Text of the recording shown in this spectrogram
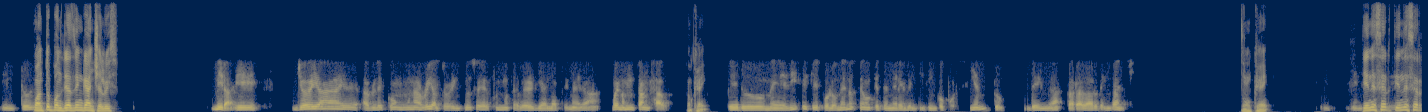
Entonces, ¿Cuánto pondrías de enganche, Luis? Mira, eh, yo ya eh, hablé con una realtor, incluso ayer fuimos a ver ya la primera, bueno, un townhouse. Ok pero me dice que por lo menos tengo que tener el 25% de para dar de enganche. Ok. Tiene ser, tiene ser,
